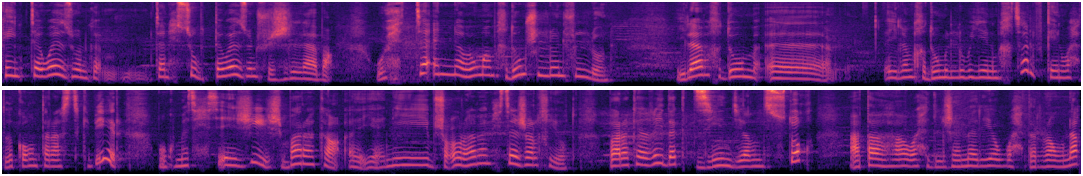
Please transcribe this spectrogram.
كاين التوازن تنحسوا بالتوازن في الجلابة. وحتى انه ما مخدومش اللون في اللون. إلا مخدوم آه إلا مخدوم اللوين مختلف كاين واحد ال contraste كبير. دونك ما تحتاجيش بركة يعني بشعورها ما محتاجة الخيوط. بركة غير داك التزيين ديال السطوق عطاها واحد الجمالية وواحد الرونق.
